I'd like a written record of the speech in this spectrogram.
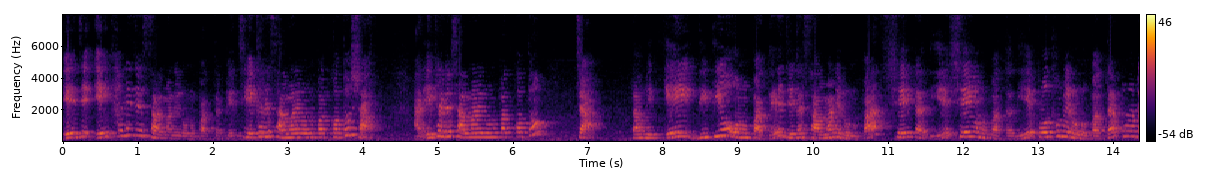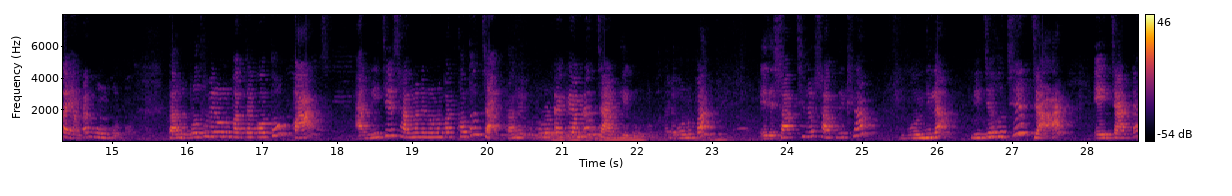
এই যে এইখানে যে সালমানের অনুপাতটা পেয়েছি, এখানে সালমানের অনুপাত কত? সাত। আর এখানে সালমানের অনুপাত কত? চার। তাহলে এই দ্বিতীয় অনুপাতে যেটা সালমানের অনুপাত, সেইটা দিয়ে, সেই অনুপাতটা দিয়ে প্রথমের অনুপাতটা পুরোটাই আমরা গুণ করব। তাহলে প্রথমের অনুপাতটা কত? পাঁচ। আর নিচে সালমানের অনুপাত কত? চার। তাহলে পুরোটাকে আমরা চার দিয়ে গুণ করব। তাহলে অনুপাত, এই যে সাত ছিল, সাত লিখলাম, গুণ দিলাম, নিচে হচ্ছে চার। এই চারটা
